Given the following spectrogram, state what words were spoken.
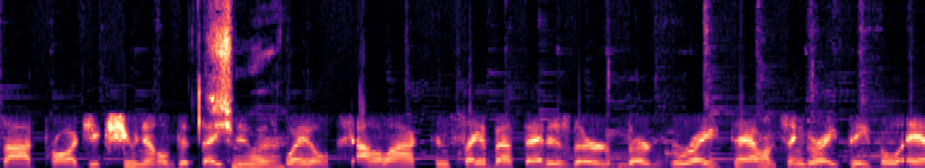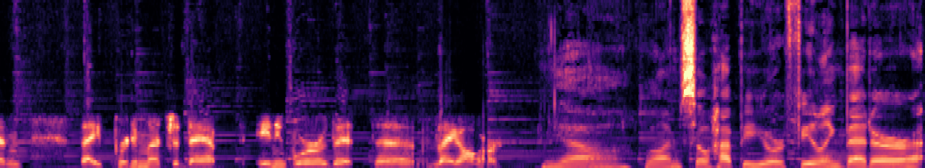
side projects, you know, that they sure. do as well. All I can say about that is they're they're great talents and great people, and they pretty much adapt anywhere that uh, they are. Yeah, well, I'm so happy you're feeling better.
